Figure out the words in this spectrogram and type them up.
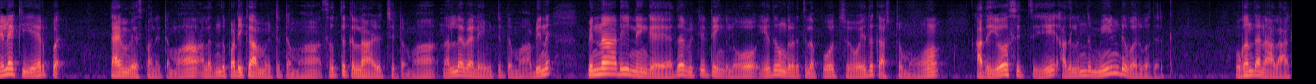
நிலைக்கு ஏற்ப டைம் வேஸ்ட் பண்ணிட்டோமா? அல்லது வந்து படிக்காமல் விட்டுட்டோமா? சொத்துக்கள்லாம் அழிச்சிட்டோமா? நல்ல வேலையை விட்டுட்டோமா? அப்படின்னு பின்னாடி நீங்கள் எதை விட்டுட்டீங்களோ எது உங்கள் இடத்துல போச்சோ எது கஷ்டமோ அதை யோசித்து அதிலிருந்து மீண்டு வருவதற்கு உகந்த நாளாக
